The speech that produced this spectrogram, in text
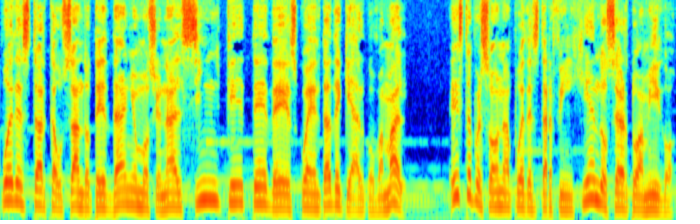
puede estar causándote daño emocional sin que te des cuenta de que algo va mal. Esta persona puede estar fingiendo ser tu amigo.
